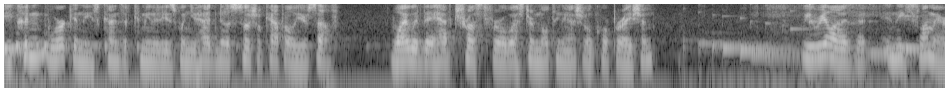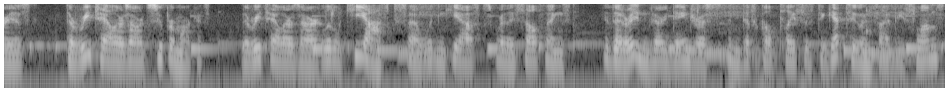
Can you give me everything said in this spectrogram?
You couldn't work in these kinds of communities when you had no social capital yourself. Why would they have trust for a Western multinational corporation? We realize that in these slum areas, the retailers aren't supermarkets. The retailers are little kiosks, uh, wooden kiosks, where they sell things that are in very dangerous and difficult places to get to inside these slums.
